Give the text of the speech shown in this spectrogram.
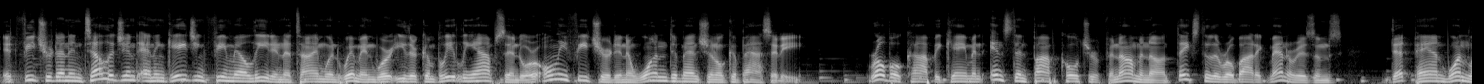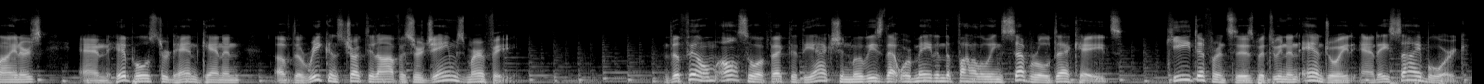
It featured an intelligent and engaging female lead in a time when women were either completely absent or only featured in a one-dimensional capacity. RoboCop became an instant pop culture phenomenon thanks to the robotic mannerisms, deadpan one-liners, and hip-holstered hand cannon of the reconstructed officer James Murphy. The film also affected the action movies that were made in the following several decades. Key differences between an android and a cyborg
